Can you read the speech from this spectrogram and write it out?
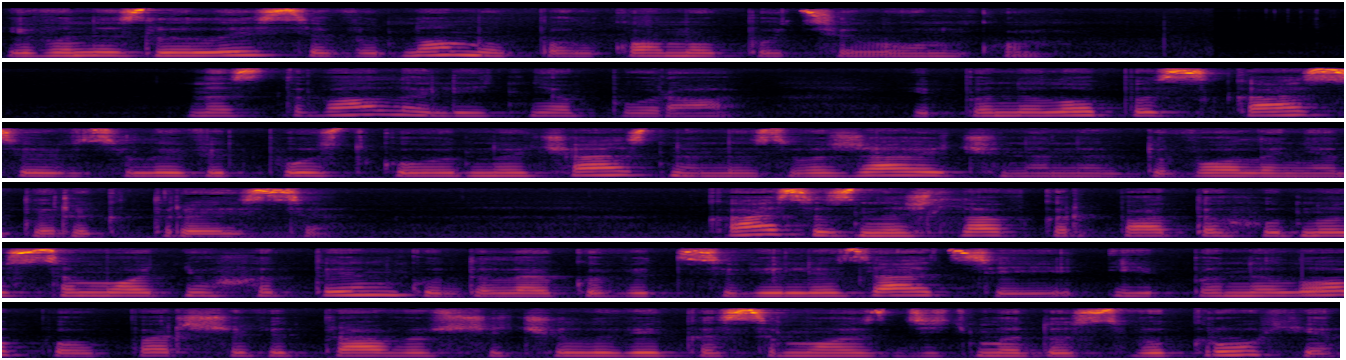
і вони злилися в одному палкому поцілунку. Наставала літня пора, і Пенелопа з Касою взяли відпустку одночасно, незважаючи на невдоволення директриси. Кася знайшла в Карпатах одну самотню хатинку далеко від цивілізації, і Пенелопа, вперше відправивши чоловіка самого з дітьми до свекрухи,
